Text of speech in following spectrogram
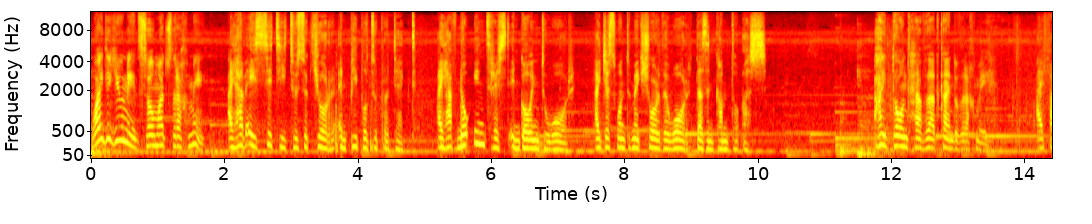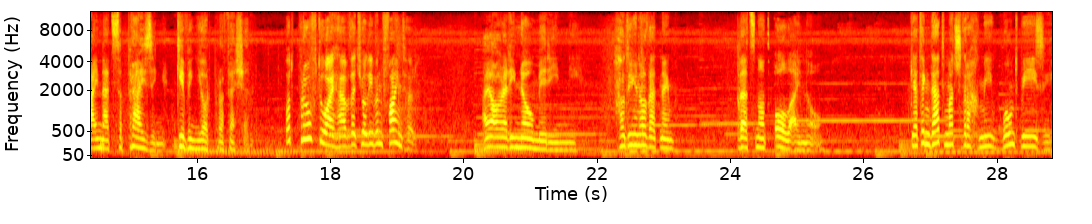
Why do you need so much drachmae? I have a city to secure and people to protect. I have no interest in going to war. I just want to make sure the war doesn't come to us. I don't have that kind of drachmae. I find that surprising, given your profession. What proof do I have that you'll even find her? I already know Myrrine. How do you know that name? That's not all I know. Getting that much drachmae won't be easy.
